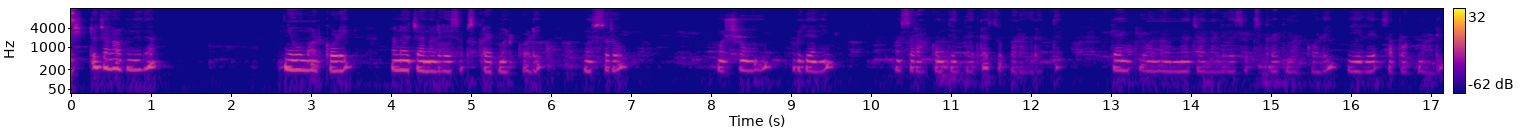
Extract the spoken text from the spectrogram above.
ಎಷ್ಟು ಚೆನ್ನಾಗಿ ಬಂದಿದೆ. ನೀವು ಮಾಡ್ಕೊಳ್ಳಿ. ನನ್ನ ಚಾನಲ್ಗೆ ಸಬ್ಸ್ಕ್ರೈಬ್ ಮಾಡ್ಕೊಳ್ಳಿ. ಮೊಸರು, ಮಶ್ರೂಮ್ ಬಿರಿಯಾನಿ, ಮೊಸರು ಹಾಕ್ಕೊಂಡು ತಿಂತಾಯಿದ್ರೆ ಸೂಪರಾಗಿರುತ್ತೆ. ಥ್ಯಾಂಕ್ ಯು ನನ್ನ ಚಾನಲ್ಗೆ ಸಬ್ಸ್ಕ್ರೈಬ್ ಮಾಡ್ಕೊಳ್ಳಿ. ಹೀಗೆ ಸಪೋರ್ಟ್ ಮಾಡಿ.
